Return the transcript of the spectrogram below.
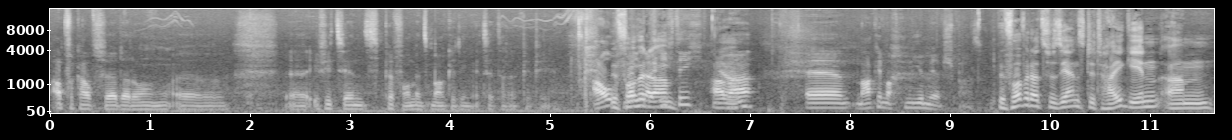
Abverkaufsförderung, äh, äh, Effizienz, Performance Marketing etc. pp. Auch Bevor mega da- wichtig, Ja. Äh, Marke macht mir mehr Spaß. Bevor wir da zu sehr ins Detail gehen, ähm,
